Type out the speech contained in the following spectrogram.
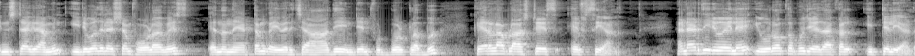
ഇൻസ്റ്റാഗ്രാമിൽ ഇരുപത് ലക്ഷം ഫോളോവേഴ്സ് എന്ന നേട്ടം കൈവരിച്ച ആദ്യ Indian football club Kerala blasters F C ആണ്. രണ്ടായിരത്തി ഇരുപതിലെ യൂറോ കപ്പ് ജേതാക്കൾ ഇറ്റലിയാണ്.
